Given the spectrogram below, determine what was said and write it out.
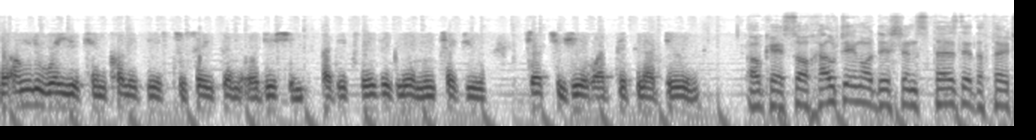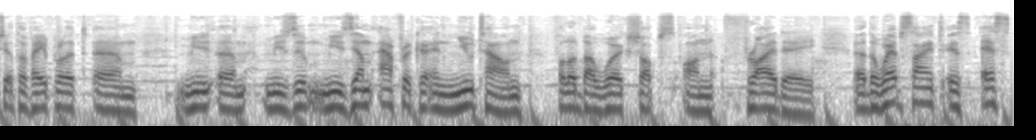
the only way you can call it is to say it's an audition. But it's basically an interview just to hear what people are doing. Okay, so Gauteng auditions Thursday, the 30th of April at um, Mu- um, Museum, Museum Africa in Newtown, followed by workshops on Friday. Uh, the website is saada.org.za.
